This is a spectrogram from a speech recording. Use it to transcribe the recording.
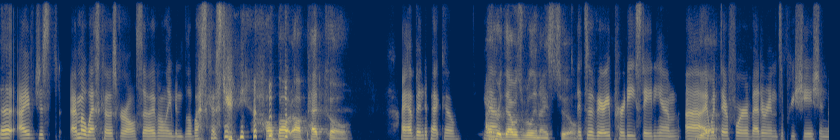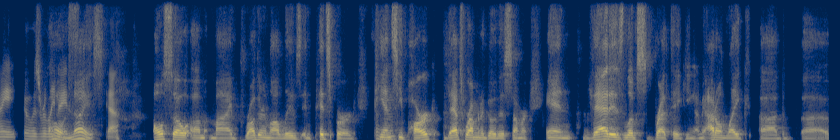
the I've just I'm a West Coast girl, so I've only been to the West Coast area. How about uh, Petco? I have been to Petco. I heard that was really nice too. it's a very pretty stadium. Uh, I went there for a Veterans Appreciation Night. It was really nice. oh, nice. nice. Yeah. Also, um, my brother-in-law lives in Pittsburgh, Mm-hmm. PNC Park. That's where I'm going to go this summer, and that is looks breathtaking. I mean, I don't like uh, the uh,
